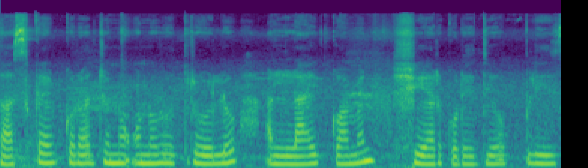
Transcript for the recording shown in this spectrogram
সাবস্ক্রাইব করার জন্য অনুরোধ রইল আর লাইক কমেন্ট শেয়ার করে দিও প্লিজ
